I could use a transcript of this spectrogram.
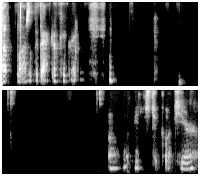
Oh, Lars will be back. Okay, great. Um, let me just take a look here.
